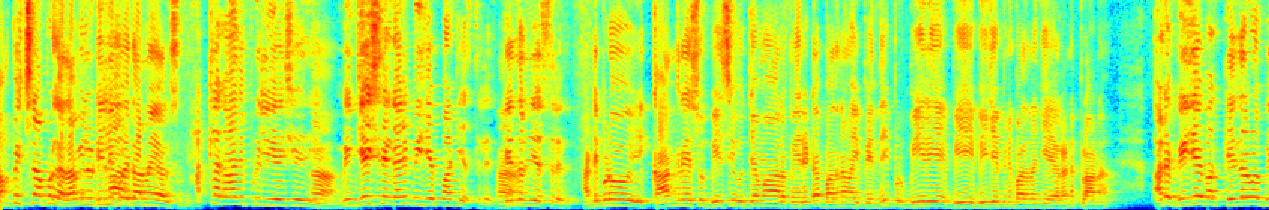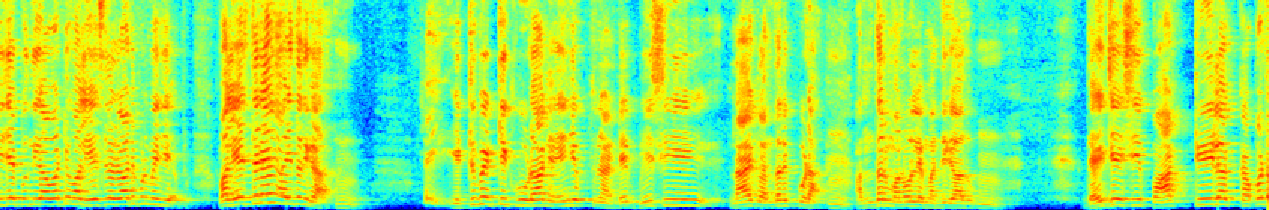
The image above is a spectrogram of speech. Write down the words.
పంపించినప్పుడు కదా వీళ్ళు ఢిల్లీ పోయి ధర్నా చేయాల్సింది. అట్లా కాదు ఇప్పుడు వీళ్ళు చేసేది. మేము చేసినాం కానీ బీజేపీ పార్టీ చేస్తలేదు కేంద్రం చేస్తలేదు. అంటే ఇప్పుడు ఈ కాంగ్రెస్ బీసీ ఉద్యమాల పేరిట బదనం అయిపోయింది. ఇప్పుడు బీజేపీని బదనం చేయాలని ప్లాన్? అంటే బీజేపీ కేంద్రంలో బీజేపీ ఉంది కాబట్టి వాళ్ళు వేసలేరు కాబట్టి ఇప్పుడు మేము వాళ్ళు వేస్తేనే అవుతుందిగా అంటే ఎటు పెట్టి కూడా నేను ఏం చెప్తున్నా అంటే బీసీ నాయకులందరికీ కూడా అందరు మనోళ్ళే మంది కాదు. దయచేసి పార్టీల కపట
